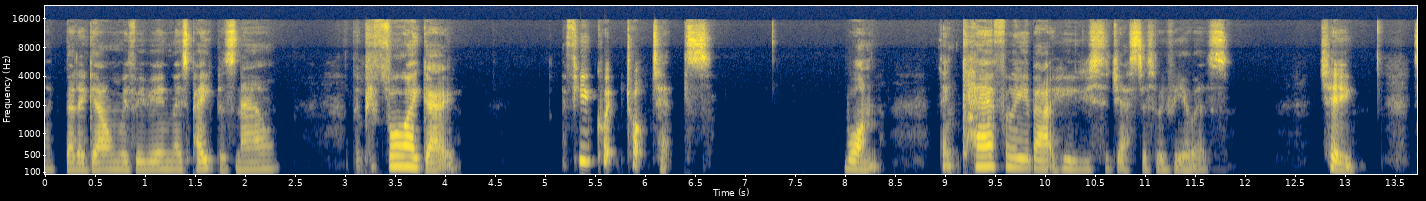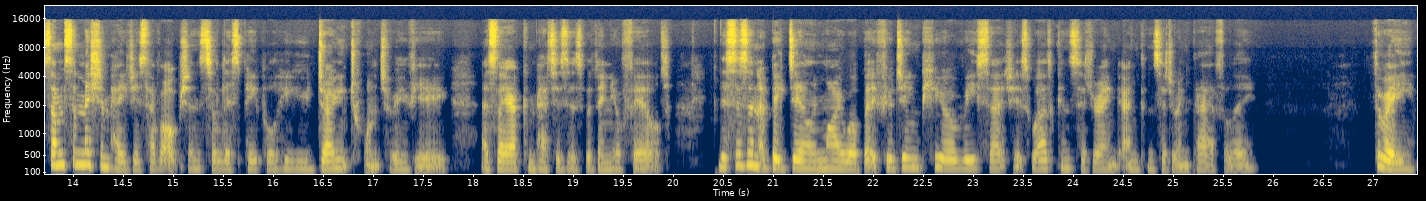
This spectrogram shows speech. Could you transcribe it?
I'd better get on with reviewing those papers now. But before I go, a few quick top tips. One, think carefully about who you suggest as reviewers. Two, some submission pages have options to list people who you don't want to review as they are competitors within your field. This isn't a big deal in my world, but if you're doing pure research, it's worth considering and considering carefully. Three,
